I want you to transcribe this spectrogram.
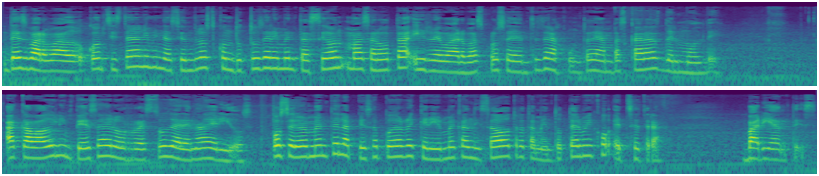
Desbarbado. Consiste en la eliminación de los conductos de alimentación, mazarota y rebarbas procedentes de la junta de ambas caras del molde. Acabado y limpieza de los restos de arena adheridos. Posteriormente la pieza puede requerir mecanizado, tratamiento térmico, etc. Variantes.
